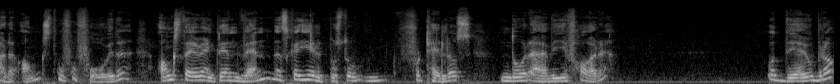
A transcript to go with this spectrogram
er det angst Hvorfor får vi det? Angst er jo egentlig en venn. Den skal hjelpe oss til å fortelle oss når er vi i fare. Og det er jo bra.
